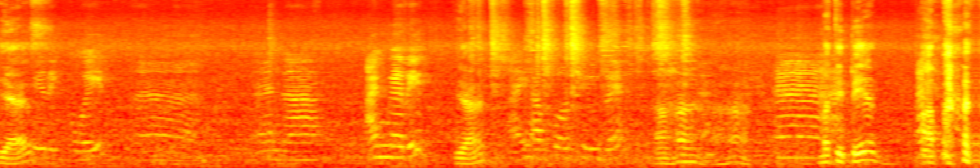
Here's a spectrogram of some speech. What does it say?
Yes. here in Kuwait. Uh, and uh, I'm married. Yeah. I have four children. Aha. aha. Uh, Matipid. Apat.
